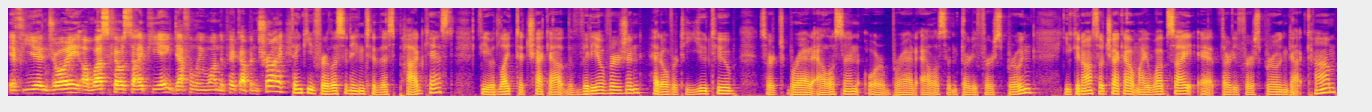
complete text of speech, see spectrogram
if you enjoy a West Coast IPA, definitely one to pick up and try. Thank you for listening to this podcast. If you would like to check out the video version, head over to YouTube, search Brad Allison or Brad Allison 31st Brewing. You can also check out my website at 31stbrewing.com.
